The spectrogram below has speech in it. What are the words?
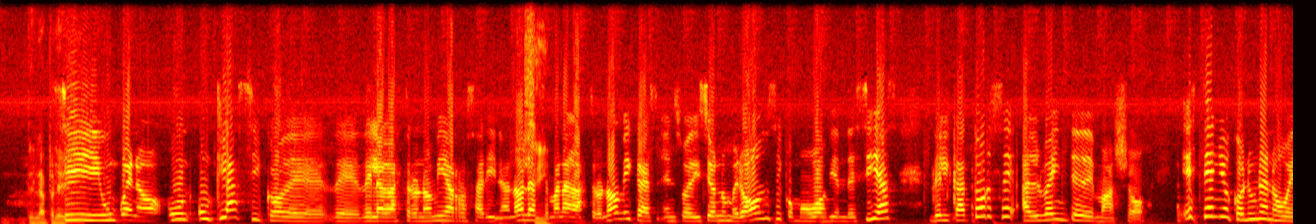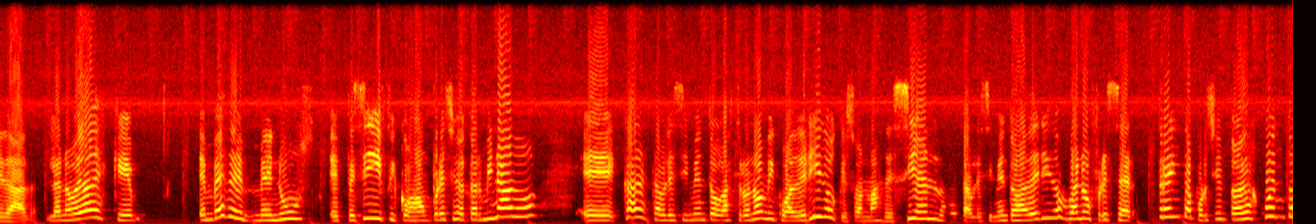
de la previa. Sí, un, bueno, un, un clásico de, de- de la gastronomía rosarina, ¿no? La Sí. Semana Gastronómica es en su edición número 11, como vos bien decías, del 14 al 20 de mayo. Este año con una novedad. La novedad es que en vez de menús específicos a un precio determinado, eh, cada establecimiento gastronómico adherido, que son más de 100 los establecimientos adheridos, van a ofrecer 30% de descuento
